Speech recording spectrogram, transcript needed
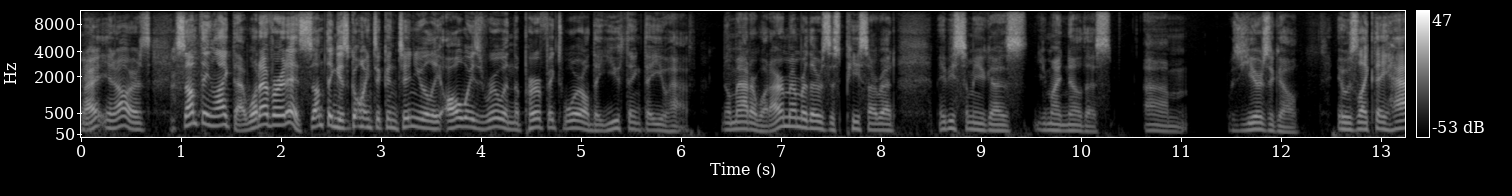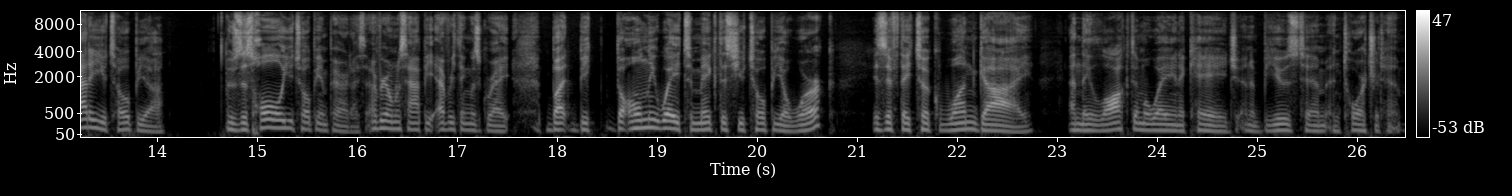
right? You know, or something like that. Whatever it is, something is going to continually always ruin the perfect world that you think that you have, no matter what. I remember there was this piece I read. Maybe some of you guys, you might know this. Um, it was years ago. It was like they had a utopia it was this whole utopian paradise. Everyone was happy, everything was great. But be, the only way to make this utopia work is if they took one guy and they locked him away in a cage and abused him and tortured him.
